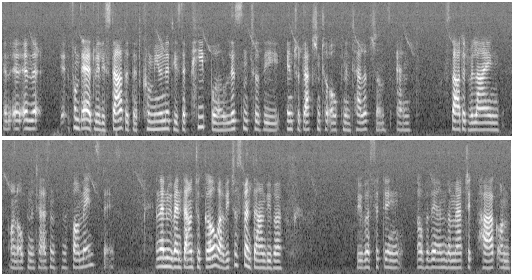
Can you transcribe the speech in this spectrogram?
and, and, and uh, from there it really started that communities, that people listened to the introduction to open intelligence and started relying on open intelligence in the four mainstays. And then we went down to Goa. We just went down. We were we were sitting over there in the magic park on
